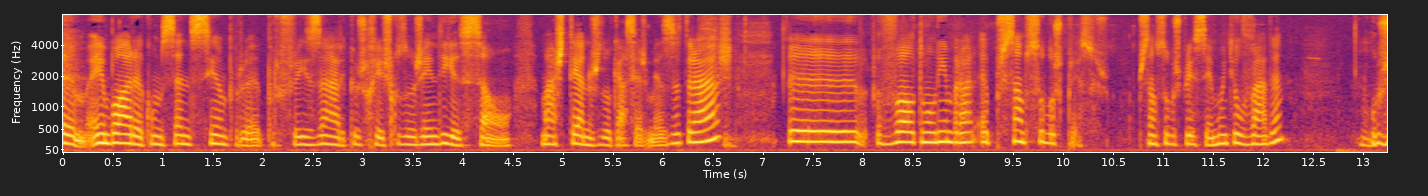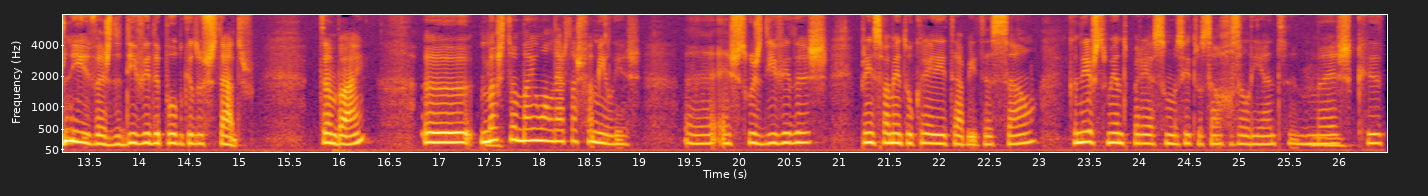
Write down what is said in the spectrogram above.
Um, embora, começando sempre por frisar que os riscos hoje em dia são mais tenos do que há seis meses atrás, uh, voltam a lembrar a pressão sobre os preços. A pressão sobre os preços é muito elevada, os níveis de dívida pública dos Estados também, uh, mas também um alerta às famílias. Uh, as suas dívidas, principalmente o crédito à habitação, que neste momento parece uma situação resiliente, uhum. mas que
